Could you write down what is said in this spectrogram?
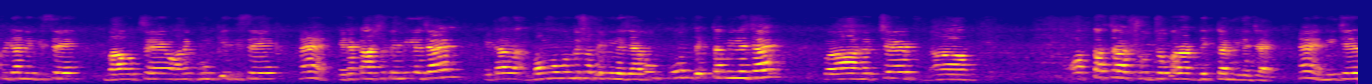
পিটানি দিছে বা হচ্ছে অনেক হুমকি দিছে। হ্যাঁ এটা কার সাথে মিলে যায়? এটা বঙ্গবন্ধুর সাথে মিলে যায়। এবং কোন দিকটা মিলে যায়? হচ্ছে অত্যাচার সহ্য করার দিকটা মিলে যায়। হ্যাঁ নিজের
